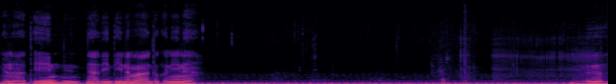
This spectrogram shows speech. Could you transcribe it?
Tingnan natin, hindi natin tinamaan ito kanina. Ayan.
